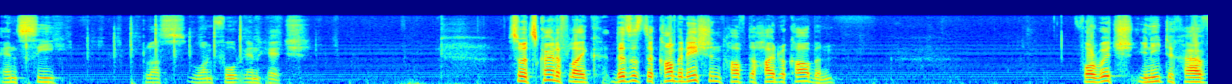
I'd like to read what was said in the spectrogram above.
NC plus 1 4 NH. So it is kind of like this is the combination of the hydrocarbon for which you need to have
